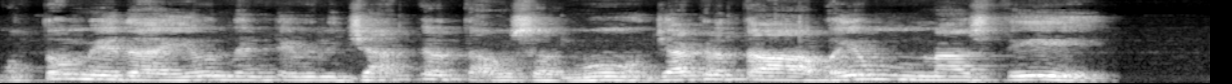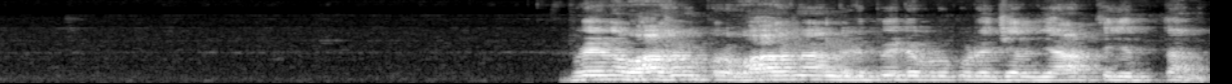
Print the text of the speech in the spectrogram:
మొత్తం మీద ఏముందంటే వీళ్ళు జాగ్రత్త అవసరము జాగ్రత్త భయం నాస్తి. ఎప్పుడైనా వాహన వాహనాలు నడిపేటప్పుడు కూడా చాలా జాగ్రత్త చెప్తాను.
